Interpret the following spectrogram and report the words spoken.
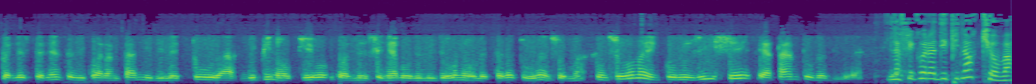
per l'esperienza di 40 anni di lettura di Pinocchio quando insegnavo religione o letteratura, insomma, funziona, incuriosisce e ha tanto da dire. La figura di Pinocchio va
